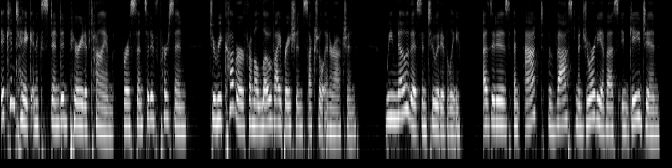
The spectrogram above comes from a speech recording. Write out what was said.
It can take an extended period of time for a sensitive person to recover from a low vibration sexual interaction. We know this intuitively, as it is an act the vast majority of us engage in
